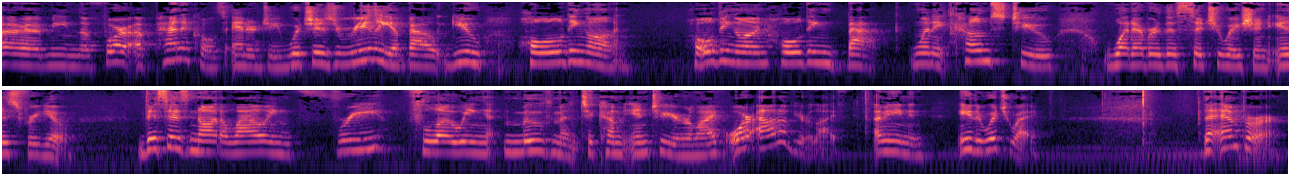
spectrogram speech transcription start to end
uh, I mean, the Four of Pentacles energy, which is really about you holding on holding on, holding back when it comes to whatever the situation is for you. This is not allowing free flowing movement to come into your life or out of your life. I mean, either which way. The Emperor,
